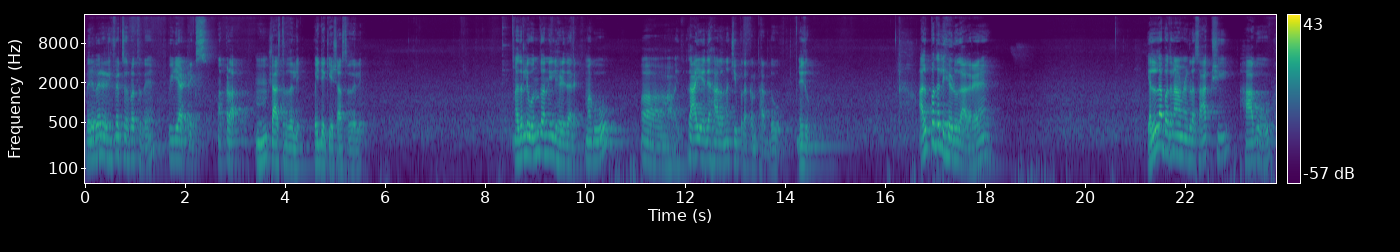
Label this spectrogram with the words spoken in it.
ಬೇರೆ ಬೇರೆ ರಿಫ್ಲೆಕ್ಸಸ್ ಬರ್ತದೆ. ಪೀಡಿಯಾಟ್ರಿಕ್ಸ್ ಮಕ್ಕಳ ಶಾಸ್ತ್ರದಲ್ಲಿ ವೈದ್ಯಕೀಯ ಶಾಸ್ತ್ರದಲ್ಲಿ. ಅದರಲ್ಲಿ ಒಂದನ್ನು ಇಲ್ಲಿ ಹೇಳಿದ್ದಾರೆ. ಮಗು ತಾಯಿ ಎದೆ ಹಾಲನ್ನು ಚೀಪತಕ್ಕಂಥದ್ದು ಇದು. ಅಲ್ಪದಲ್ಲಿ ಹೇಳುವುದಾದರೆ ಎಲ್ಲ ಬದಲಾವಣೆಗಳ ಸಾಕ್ಷಿ ಹಾಗೂ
